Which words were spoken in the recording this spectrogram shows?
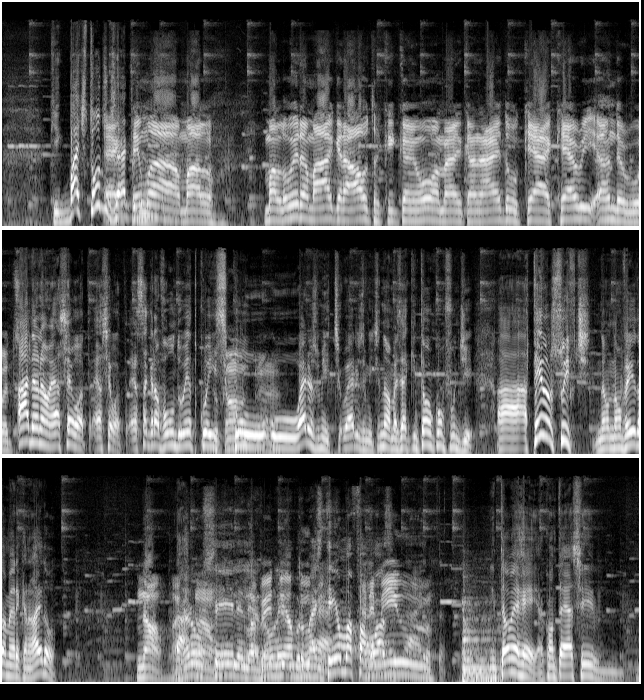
Que bate todos os É, recordes. tem uma, uma, uma loira magra alta que ganhou o American Idol, que é a Carrie Underwood. Ah, não, não, essa é outra, essa é outra. Essa gravou um dueto com, esse, com o, o Aerosmith, o Aerosmith. Não, mas é que então eu confundi. A, a Taylor Swift, não, não veio do American Idol? Não, Eu não, sei, Lelê, não lembro. YouTube. Mas tem uma Ela famosa. É meio... Então errei, acontece,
